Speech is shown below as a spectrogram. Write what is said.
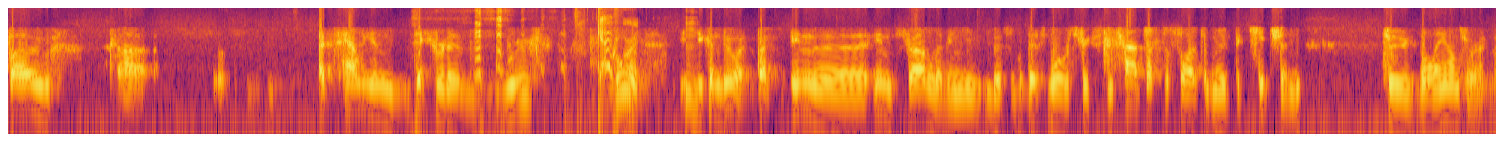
faux uh, Italian decorative roof. Go Good. it. Hmm. You can do it, but in the in strata living, you, there's, there's more restrictions. You can't just decide to move the kitchen to the lounge room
